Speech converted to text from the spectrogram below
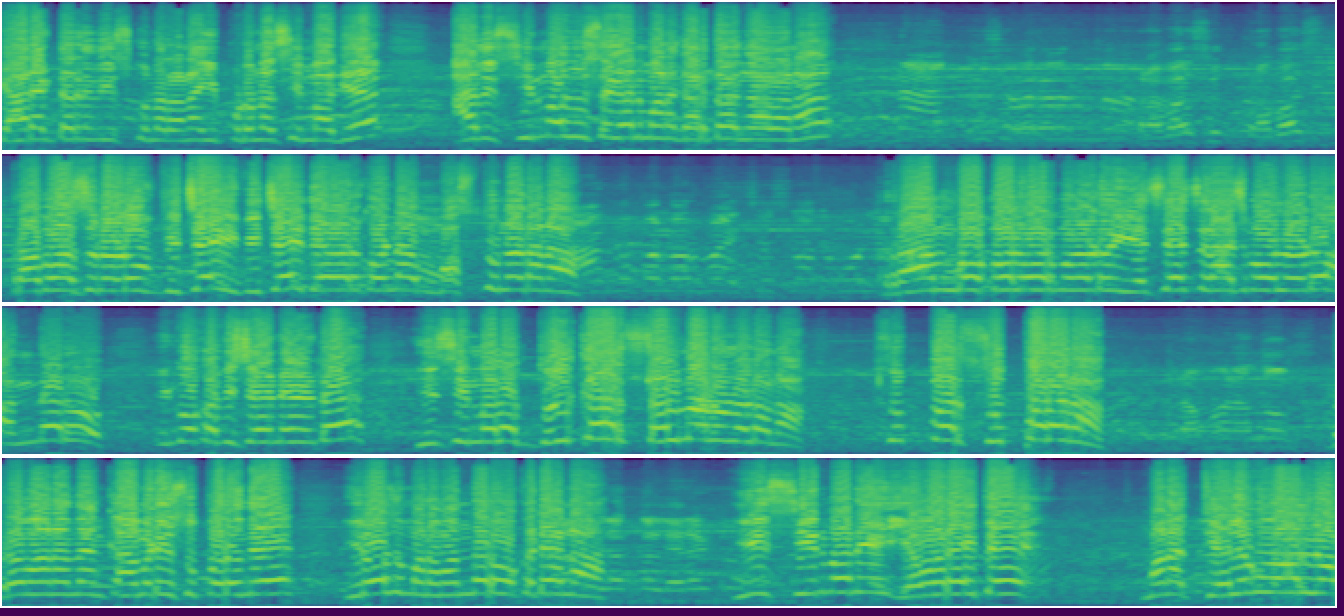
క్యారెక్టర్ని తీసుకున్నారన్న ఇప్పుడున్న సినిమాకి. అది సినిమా చూస్తే కానీ మనకు అర్థం కాదన్న. ప్రభాస్ ఉన్నాడు విజయ్ విజయ్ దేవరకొండ మస్తున్నాడన్న. రామ్ గోపాల్ వర్మ ఉన్నాడు ఎస్ఎస్ రాజమౌళి ఉన్నాడు అందరూ. ఇంకొక విషయం ఏంటంటే ఈ సినిమాలో దుల్కర్ సల్మాన్ ఉన్నాడు అన్న సూపర్ సూపర్ అన్న. బ్రహ్మానందం. కామెడీ సూపర్ ఉంది. ఈరోజు మనం అందరూ ఒకటే అన్న ఈ సినిమాని ఎవరైతే మన తెలుగు వాళ్ళు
